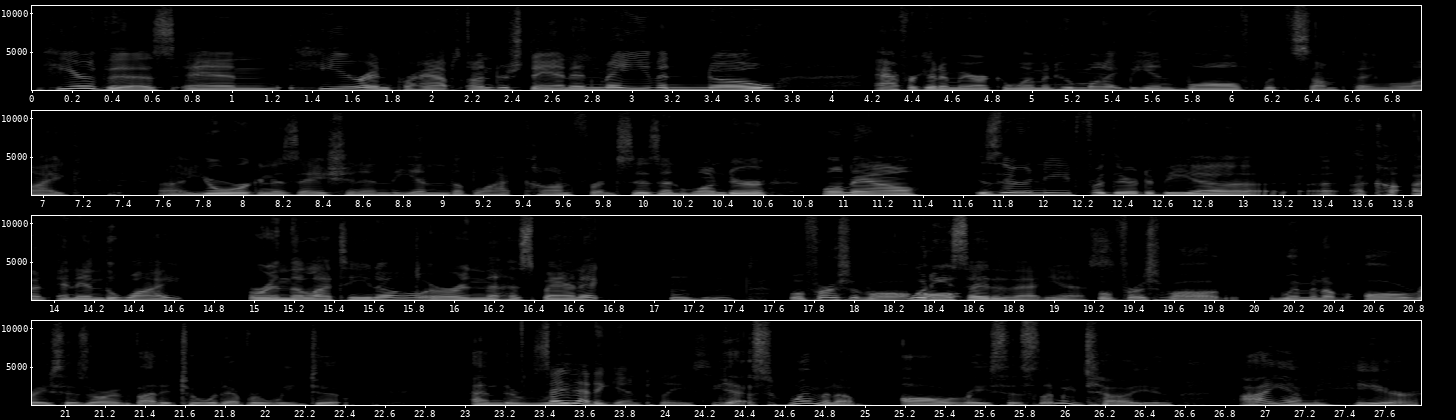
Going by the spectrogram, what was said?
hear this and hear and perhaps understand and may even know African American women who might be involved with something like uh, your organization and the In the Black conferences and wonder, well, now, is there a need for there to be a, a, a an In the White or in the Latino or in the Hispanic? Mm-hmm. Well, first of all, what do you say to that? Yes. Well, first of all, women of all races are invited to whatever we do. And the re- say that again, please. Yes, women of all races. Let me tell you, I am here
